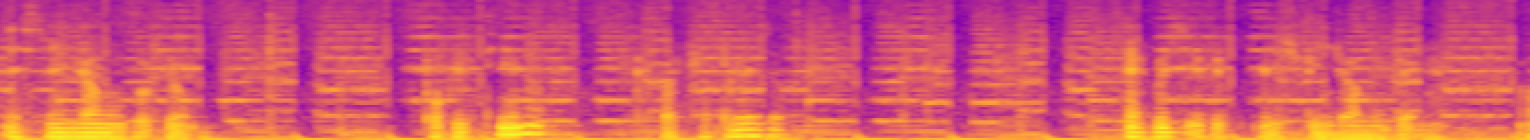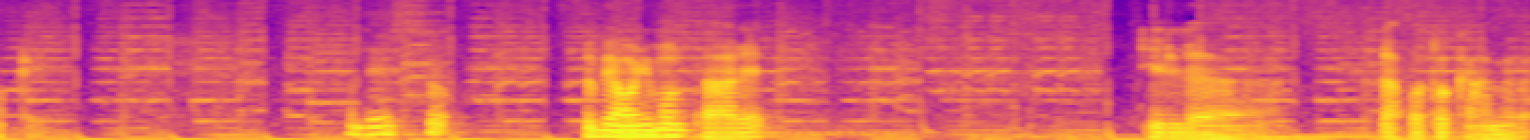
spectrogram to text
E stringiamo proprio un pochettino che faccia presa e questi li spingiamo bene ok. Adesso dobbiamo rimontare il, la fotocamera.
